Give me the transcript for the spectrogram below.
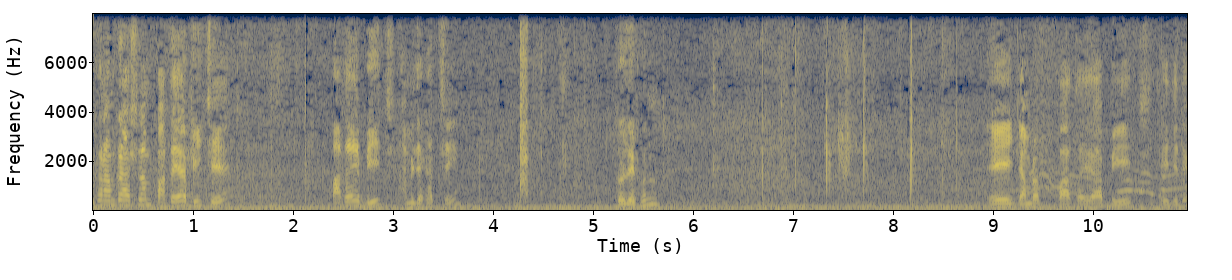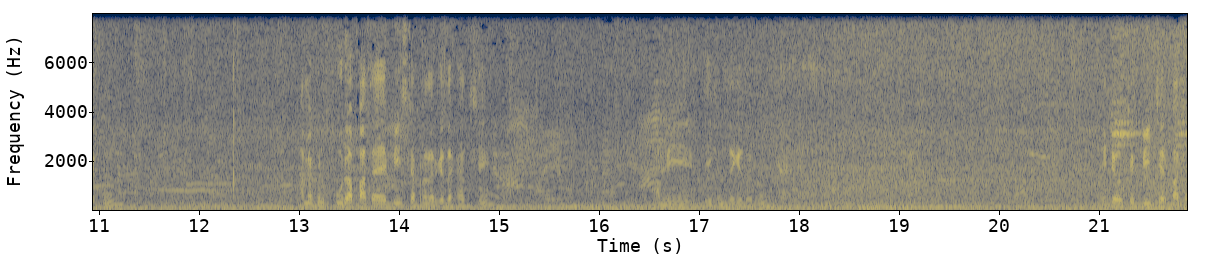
এখন আমরা আসলাম পাতায়া বিচে পাতায়া বিচ আমি দেখাচ্ছি। তো দেখুন। এই যে আমরা পাতায়া বিচ এই যে দেখুন। আমি এখন পুরো পাতায়া বিচটা আপনাদেরকে দেখাচ্ছি। আমি এখান থেকে দেখুন। এটা হচ্ছে বিচের পাশে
